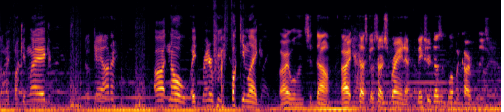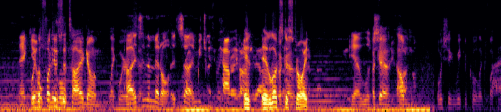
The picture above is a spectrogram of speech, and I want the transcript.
On my fucking leg. You okay, Honor? Uh, no, it ran over my fucking leg. Alright, well then sit down. Alright, Tesco, start spraying it. Make sure it doesn't blow my car, please. Thank you. Where the fuck is the tire going? Like, where Uh, is it's it? in the middle. It's uh, in between the cop car. It it looks Okay. destroyed. Yeah, it looks Okay, um. I wish we could call like fucking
